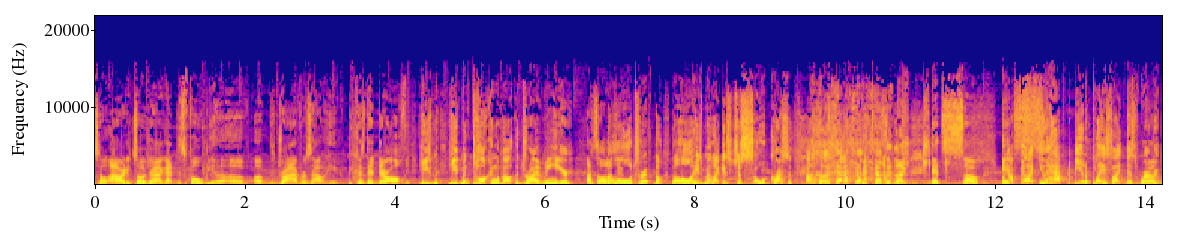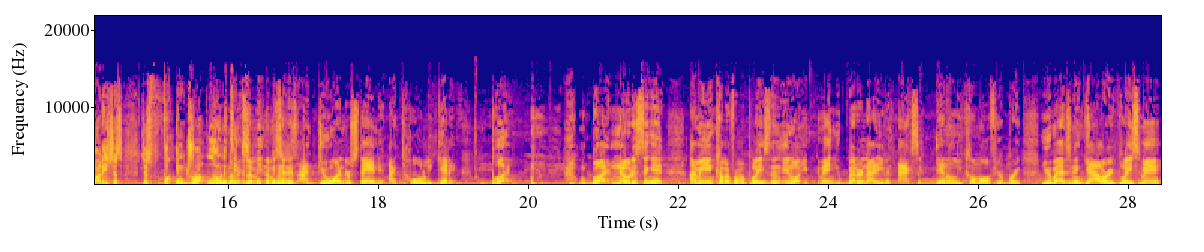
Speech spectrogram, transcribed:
So I already told you I got this phobia of, of the drivers out here because they're, they're off. He's he's been talking about the driving here. That's all the I do. whole trip. The, the whole he's been like it's just so aggressive. because it, look, it's so. But I feel like you have to be in a place like this where No. everybody's just just fucking drunk let me, lunatics. let me let me say this. I do understand it. I totally get it. But but noticing it, I mean, coming from a place in, in what you, man, you better not even accidentally come off your break. You imagine in gallery place, man,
